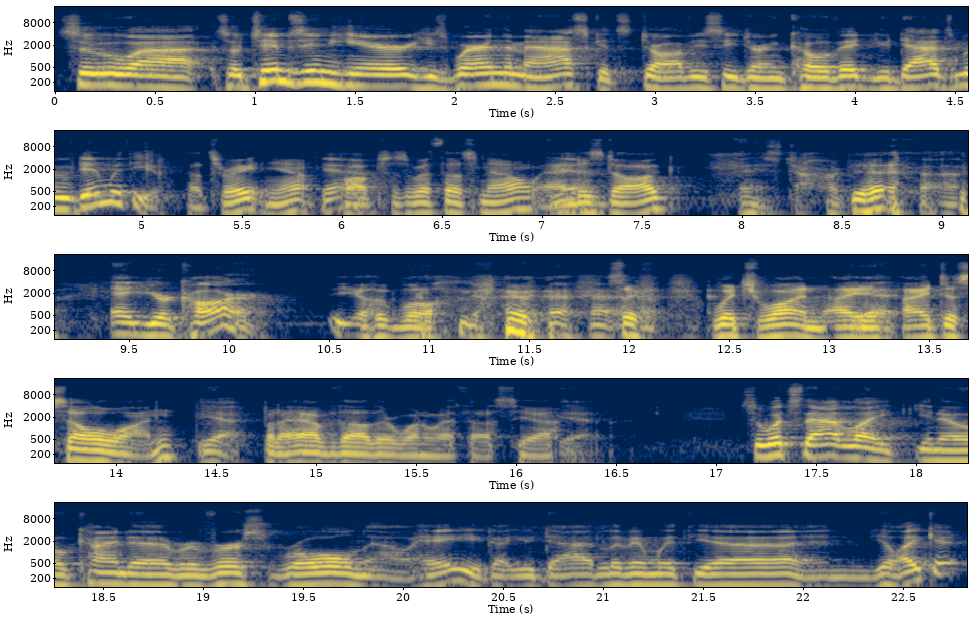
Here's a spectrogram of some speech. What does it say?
So, uh, so Tim's in here. He's wearing the mask. It's obviously during COVID. Your dad's moved in with you, That's right. Yeah, Yeah. Pops is with us now, and Yeah. his dog. and his dog, Uh, and your car. Yeah, well, so which one? I Yeah. I had to sell one. Yeah. but I have the other one with us. Yeah. Yeah. So what's that like? You know, kind of reverse role now. Hey, you got your dad living with you, and you like it?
